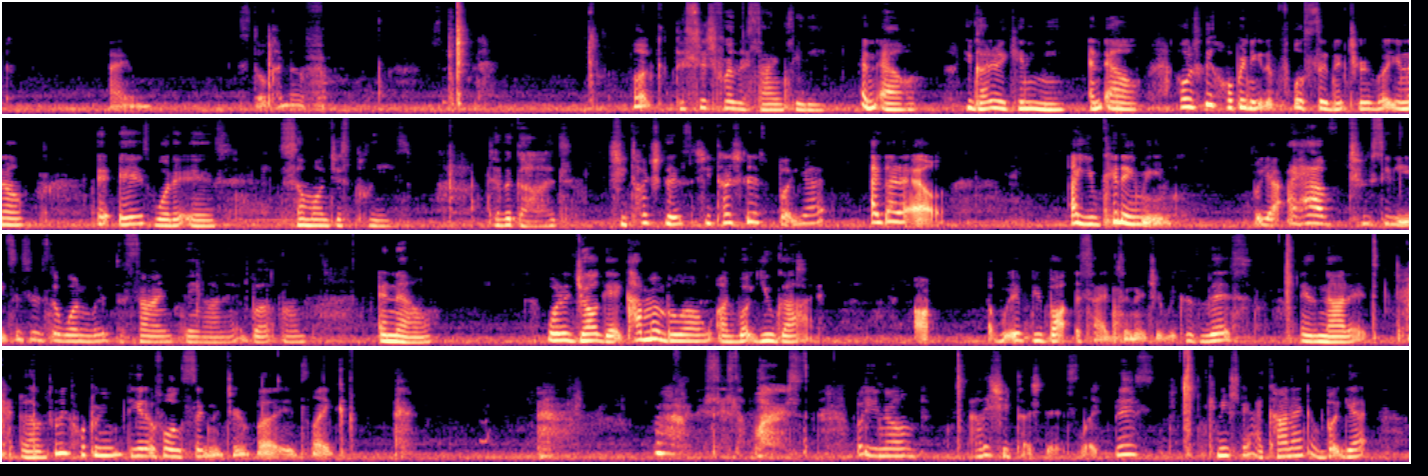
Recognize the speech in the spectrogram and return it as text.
I'm still kind of. Look, this is for the sign CD. An L. You gotta be kidding me. An L. I was really hoping to get a full signature, but you know, it is what it is. Someone just please. To the gods. She touched this. She touched this, but yeah, I got an L. Are you kidding me? But yeah, I have two CDs. This is the one with the sign thing on it. But um, and now, what did y'all get? Comment below on what you got. Uh, if you bought a side signature, because this is not it. And I was really hoping to get a full signature, but it's like this is the worst. But you know, at least she touched this. Like this, can you say iconic? But yet,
